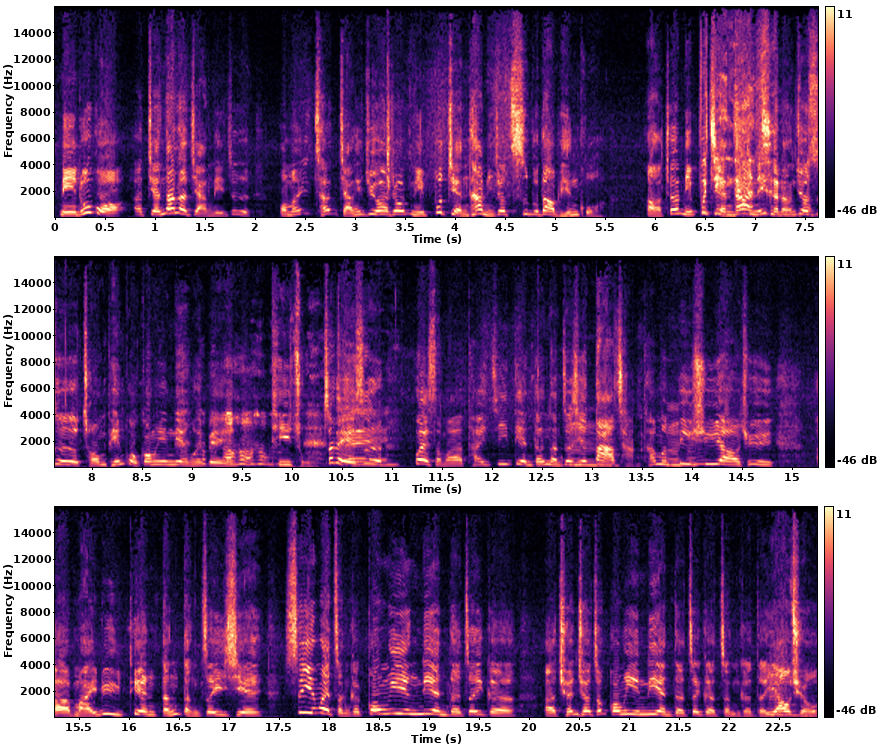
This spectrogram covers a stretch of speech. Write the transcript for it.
你如果呃简单的讲，你就是我们常讲一句话，就你不减碳，你就吃不到苹果。啊，就你不减碳，你可能就是从苹果供应链会被 剔除。这个也是为什么台积电等等这些大厂，他们必须要去呃买绿电等等这一些，是因为整个供应链的这个呃全球中供应链的这个整个的要求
